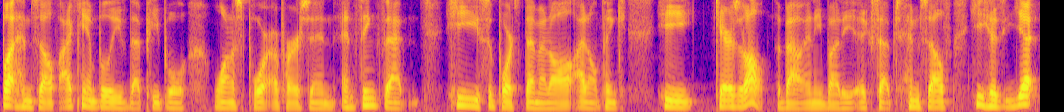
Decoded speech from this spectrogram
but himself. I can't believe that people want to support a person and think that he supports them at all. I don't think he cares at all about anybody except himself. He has yet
